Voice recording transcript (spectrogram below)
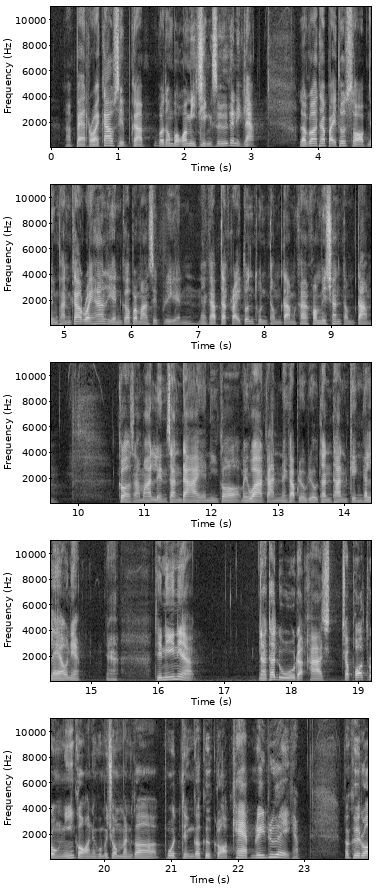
1,890 ครับ ก็ต้องบอกว่ามีชิงซื้อกันอีกแล้ว แล้วก็ถ้าไปทดสอบ 1,905 เหรียญก็ประมาณ 10 เหรียญนะครับ ถ้าใครต้นทุนต่ำๆค่าคอมมิชชั่นต่ำๆก็สามารถเล่นสั้นได้ อันนี้ก็ไม่ว่ากันนะครับ เร็วๆ ท่านๆ เก่งกันแล้วเนี่ยนะทีนี้เนี่ยนะถ้าดูราคาเฉพาะตรงนี้ก่อนนะคุณผู้ชมมันก็พูดถึงก็คือกรอบแคบเรื่อยๆครับก็คือรอ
